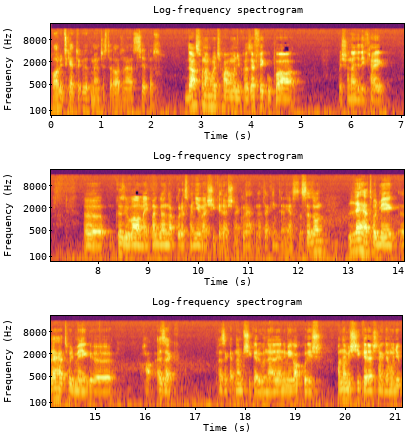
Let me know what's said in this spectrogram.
32 között Manchester Arsenal, ez szép lesz. De azt mondom, hogy ha mondjuk az FA kupa és a negyedik hely közül valamelyik meg lenne, akkor ezt már nyilván sikeresnek lehetne tekinteni ezt a szezon. Lehet, hogy még, lehet, hogy még ha ezek, ezeket nem sikerülne elérni, még akkor is, ha nem is sikeresnek, de mondjuk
